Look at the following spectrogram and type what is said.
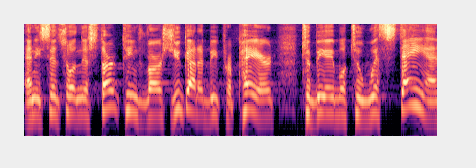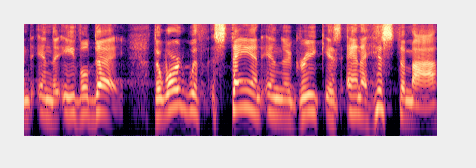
And he said, so in this 13th verse, you got to be prepared to be able to withstand in the evil day. The word withstand in the Greek is anahistemi,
